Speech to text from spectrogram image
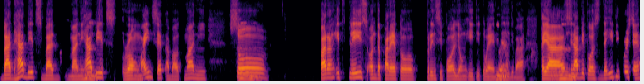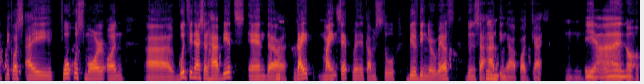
bad habits, bad money Mm. habits, wrong mindset about money. So, Mm. parang it plays on the Pareto principle, yung 80-20, Yeah. di ba? Kaya Mm. sinabi ko, the 80% because I focus more on uh, good financial habits and uh, right mindset when it comes to building your wealth dun sa Mm. ating uh, podcast. Mm-mm. Yan, oo.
